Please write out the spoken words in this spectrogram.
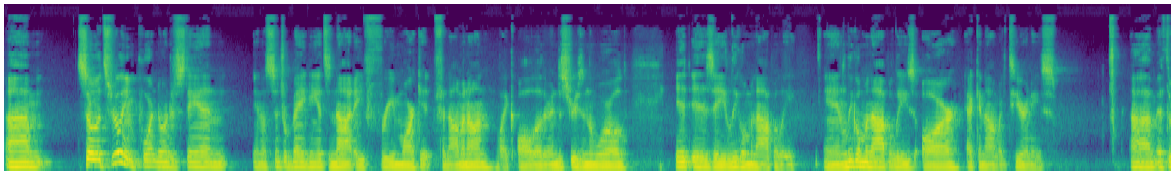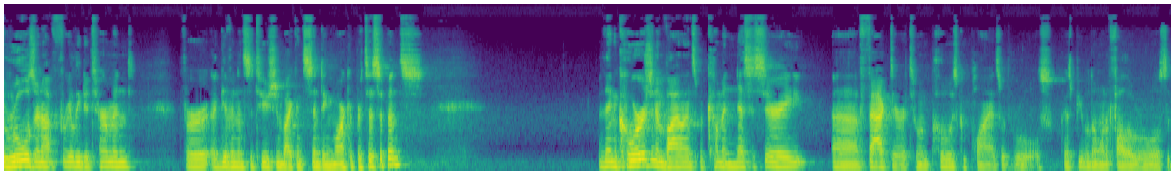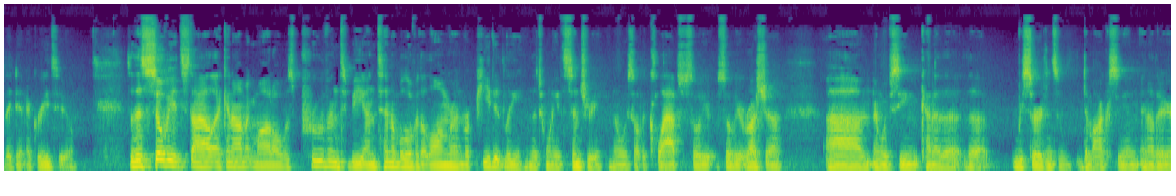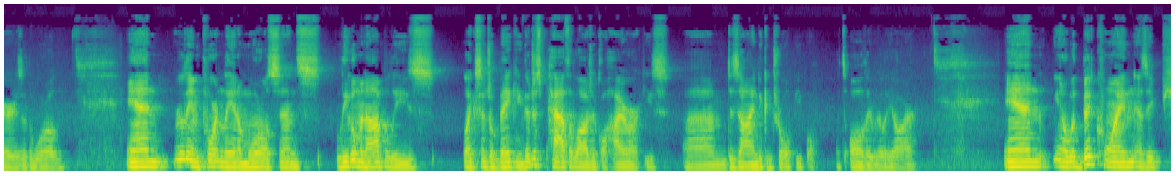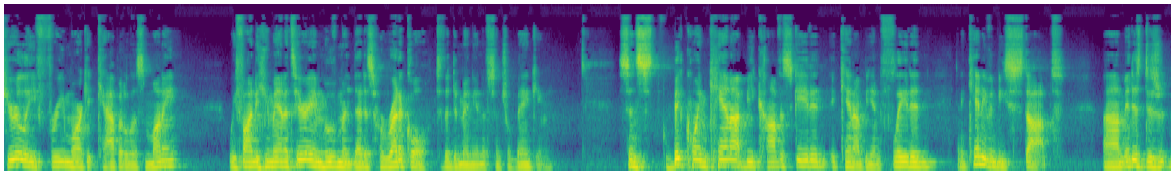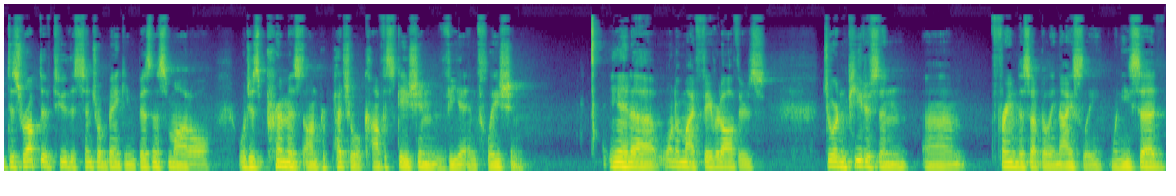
Um, so it's really important to understand you know central banking it's not a free market phenomenon like all other industries in the world. It is a legal monopoly and legal monopolies are economic tyrannies. Um, if the rules are not freely determined for a given institution by consenting market participants then coercion and violence become a necessary uh, factor to impose compliance with rules because people don't want to follow rules that they didn't agree to. So, this Soviet style economic model was proven to be untenable over the long run repeatedly in the 20th century. You know, we saw the collapse of Soviet, Soviet Russia, um, and we've seen kind of the, the resurgence of democracy in, in other areas of the world. And really importantly, in a moral sense, legal monopolies like central banking, they're just pathological hierarchies um, designed to control people. That's all they really are. And you know, with Bitcoin as a purely free market capitalist money, we find a humanitarian movement that is heretical to the dominion of central banking. Since Bitcoin cannot be confiscated, it cannot be inflated, and it can't even be stopped, um, it is dis- disruptive to the central banking business model, which is premised on perpetual confiscation via inflation. And uh, one of my favorite authors, Jordan Peterson um, framed this up really nicely when he said,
